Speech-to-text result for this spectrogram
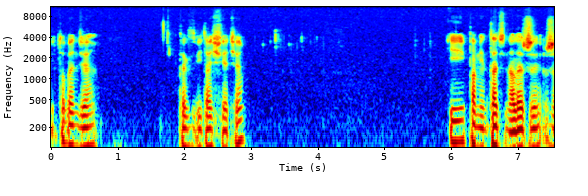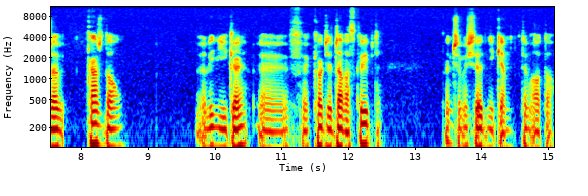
I to będzie tekst Witaj świecie. I pamiętać należy, że każdą linijkę e, w kodzie JavaScript kończymy średnikiem, tym oto.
